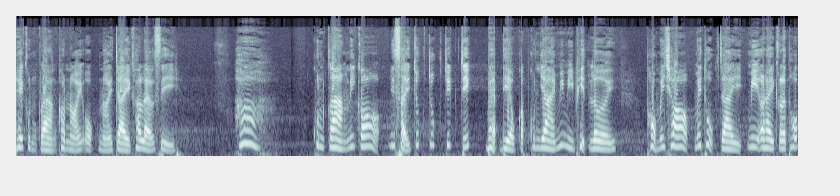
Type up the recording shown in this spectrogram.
ให้คุณกลางเขาน้อยอกน้อยใจเข้าแล้วสิฮ่า คุณกลางนี่ก็นิสัยจุกจุกจิกจิกแบบเดียวกับคุณยายไม่มีผิดเลย พอไม่ชอบไม่ถูกใจมีอะไรกระทบ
